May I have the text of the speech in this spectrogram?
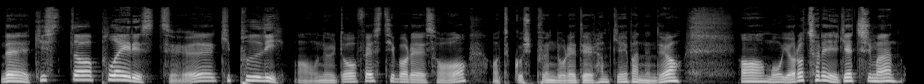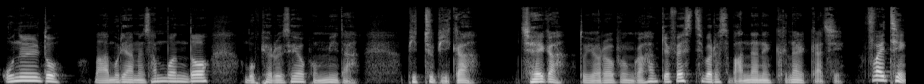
네, Kiss the 플레이리스트, 키플리. 어, 오늘도 페스티벌에서 어, 듣고 싶은 노래들 함께 해봤는데요. 어, 뭐, 여러 차례 얘기했지만, 오늘도 마무리하면서 한 번 더 목표를 세워봅니다. BTOB가, 제가 또 여러분과 함께 페스티벌에서 만나는 그날까지 파이팅!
